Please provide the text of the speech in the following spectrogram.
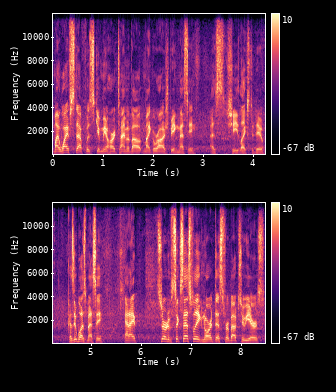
my wife Steph was giving me a hard time about my garage being messy. as she likes to do, because it was messy. And I sort of successfully ignored this for about two years,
